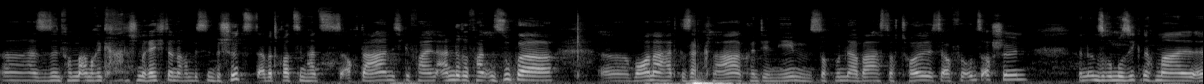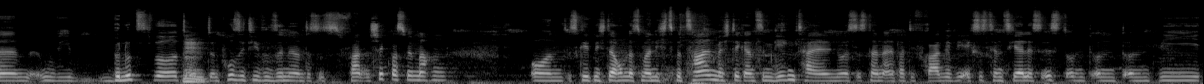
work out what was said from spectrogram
Äh, also sind vom amerikanischen Recht dann noch ein bisschen beschützt, aber trotzdem hat es auch da nicht gefallen. Andere fanden es super. Äh, Warner hat gesagt, klar, könnt ihr nehmen, ist doch wunderbar, ist doch toll, ist ja auch für uns auch schön, wenn unsere Musik nochmal ähm, irgendwie benutzt wird mhm. und im positiven Sinne. Und das ist, fanden schick, was wir machen. Und es geht nicht darum, dass man nichts bezahlen möchte, ganz im Gegenteil. Nur es ist dann einfach die Frage, wie existenziell es ist und, und, und wie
